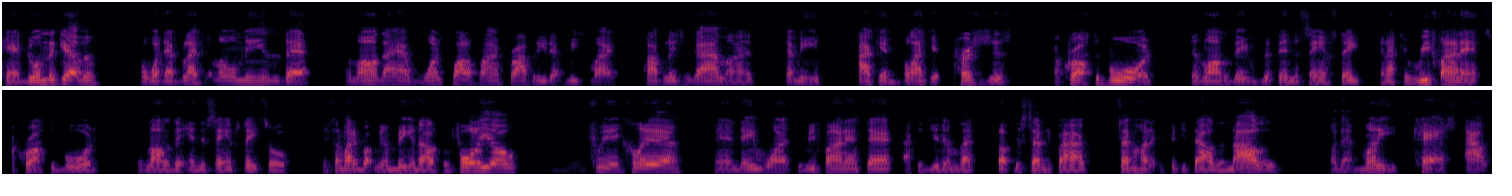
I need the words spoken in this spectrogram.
Can't do them together. But what that blanket loan means is that as long as I have one qualifying property that meets my population guidelines, that means I can blanket purchases across the board as long as they're within the same state. And I can refinance across the board as long as they're in the same state. So if somebody brought me a million dollar portfolio, mm-hmm. free and clear, and they want to refinance that, I can get them like up to 75, $750,000 of that money cash out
